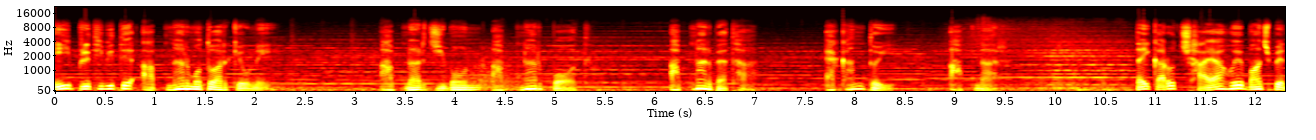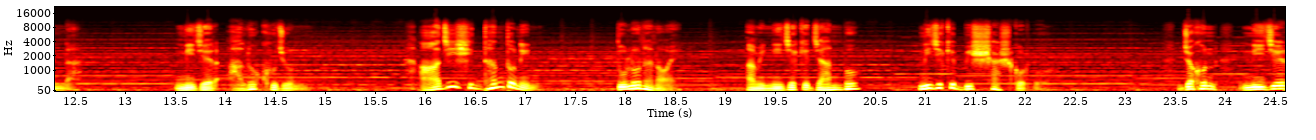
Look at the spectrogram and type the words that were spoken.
এই পৃথিবীতে আপনার মতো আর কেউ নেই। আপনার জীবন, আপনার পথ, আপনার ব্যথা, একান্তই আপনার। তাই কারও ছায়া হয়ে বাঁচবেন না। নিজের আলো খুঁজুন। আজই সিদ্ধান্ত নিন। তুলনা নয়, আমি নিজেকে জানব, নিজেকে বিশ্বাস করব। যখন নিজের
